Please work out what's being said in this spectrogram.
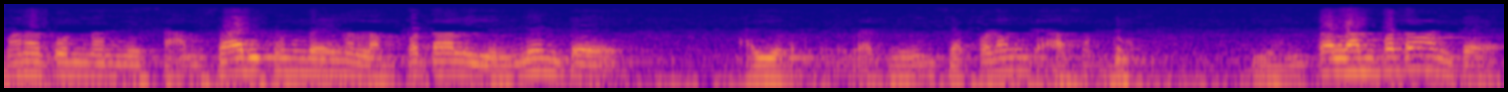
మనకున్నన్ని సాంసారికములైన లంపటాలు ఎన్నంటే అయ్యో వాటిని గురించి చెప్పడం అసంభవం ఎంత లంపటం అంటే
